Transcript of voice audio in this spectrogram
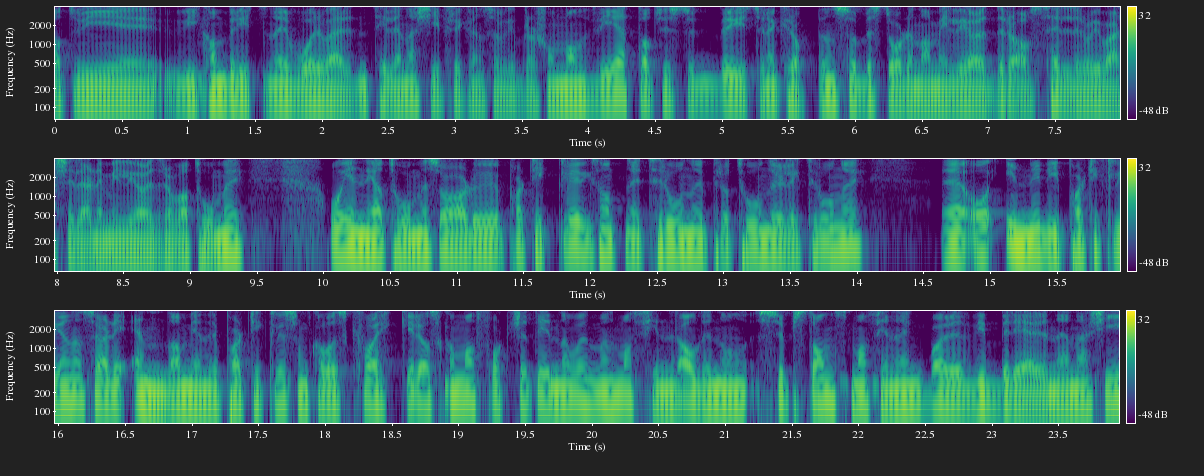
At vi, vi kan bryte ned vår verden til energifrekvens og vibrasjon. Man vet at hvis du bryter ned kroppen, så består den av milliarder av celler, og i hver celle er det milliarder av atomer. Og inni atomet så har du partikler, nøytroner, protoner, elektroner. Eh, Og inni de partiklene så er det enda mindre partikler som kalles kvarker. Og så kan man fortsette innover, men man finner aldri noen substans. Man finner bare vibrerende energi.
